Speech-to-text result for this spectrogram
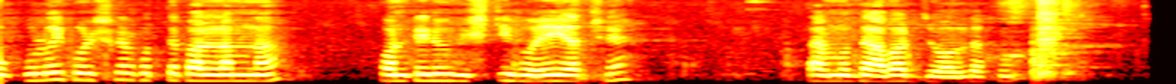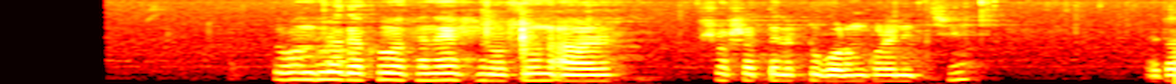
ওগুলোই পরিষ্কার করতে পারলাম না। কন্টিনিউ বৃষ্টি হয়েই আছে। তার মধ্যে আবার জল, দেখো। তো বন্ধুরা দেখো, এখানে রসুন আর সর্ষার তেল একটু গরম করে নিচ্ছি। এটা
